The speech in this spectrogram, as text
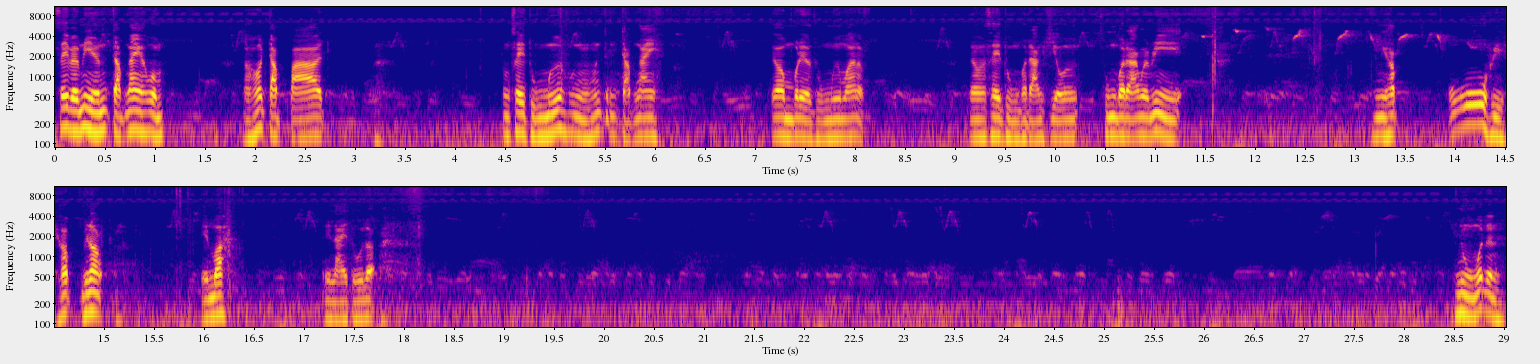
ใส่แบบนี้มันจับง่ายครับผมเขาจับปลาต้องใส่ถุงมือมันจะจับง่าย แต่ว่าไม่ได้เอาถุงมือมาหรอกแต่ว่าใส่ถุงผดางเขียวถุงผดางแบบนี้นี่ครับ โอ้พี่ครับพี่น้องเห็นปะได้หลายตัวแล้วหนูหมดเลย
